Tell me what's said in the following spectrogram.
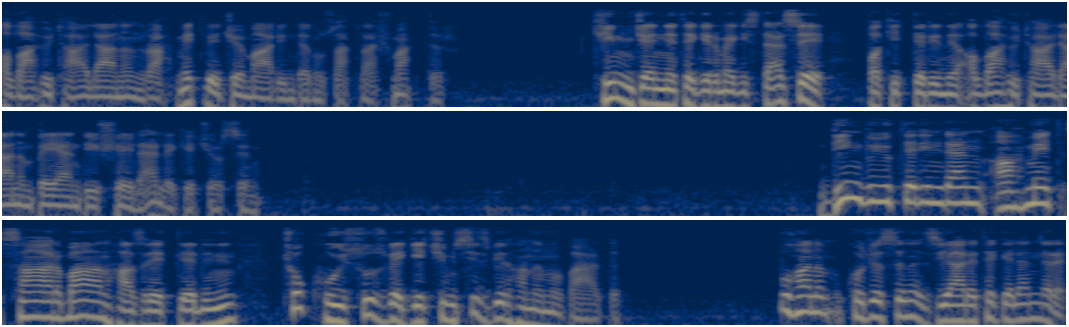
Allahü Teala'nın rahmet ve cemalinden uzaklaşmaktır. Kim cennete girmek isterse vakitlerini Allahü Teala'nın beğendiği şeylerle geçirsin. Din büyüklerinden Ahmet Sağırban Hazretlerinin çok huysuz ve geçimsiz bir hanımı vardı. Bu hanım kocasını ziyarete gelenlere,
